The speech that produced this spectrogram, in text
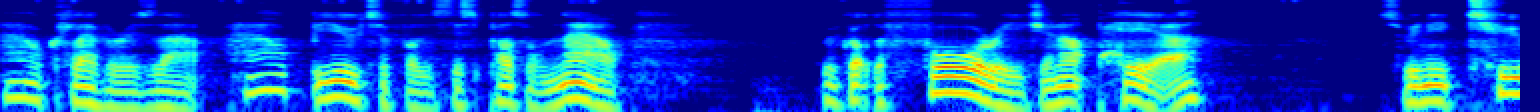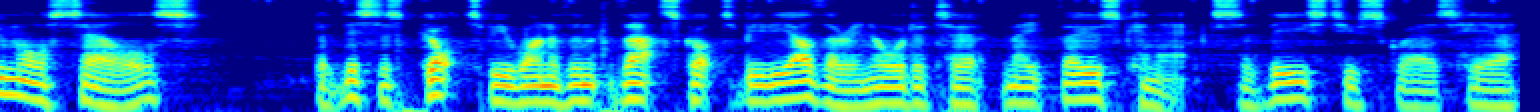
How clever is that? How beautiful is this puzzle? Now, we've got the 4 region up here. So we need two more cells but this has got to be one of them, that's got to be the other in order to make those connect. So these two squares here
